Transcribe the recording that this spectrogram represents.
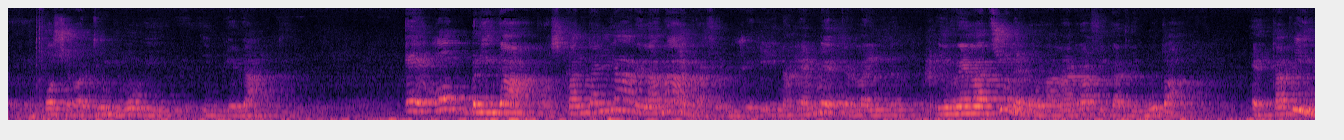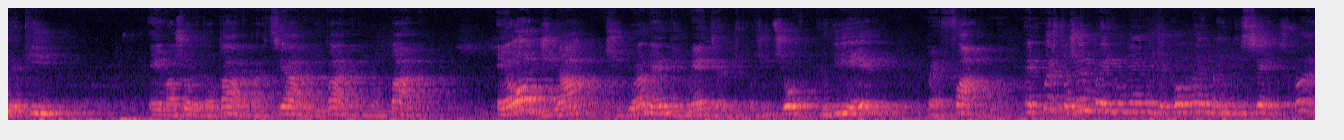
eh, fossero aggiunti nuovi impiegati, è obbligato a scandagliare l'anagrafe lucerina e a metterla in, in relazione con l'anagrafica tributaria e capire chi evasore totale, parziale, chi paga, chi non paga e oggi ha sicuramente i mezzi a disposizione più di ieri per farlo e questo sempre in un ente con un ente di dissesto eh?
